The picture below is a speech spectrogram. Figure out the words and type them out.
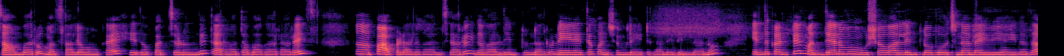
సాంబారు మసాలా వంకాయ ఏదో పచ్చడి ఉంది. తర్వాత బగారా రైస్ పాపడాలు కాల్చారు. ఇక వాళ్ళు తింటున్నారు. నేనైతే కొంచెం లేట్గానే తిన్నాను. ఎందుకంటే మధ్యాహ్నము ఉషా వాళ్ళ ఇంట్లో భోజనాలు అయ్యాయి కదా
